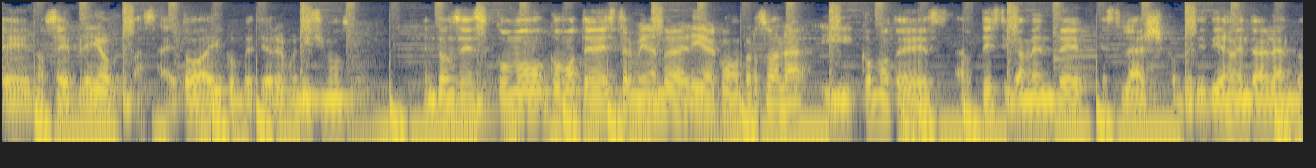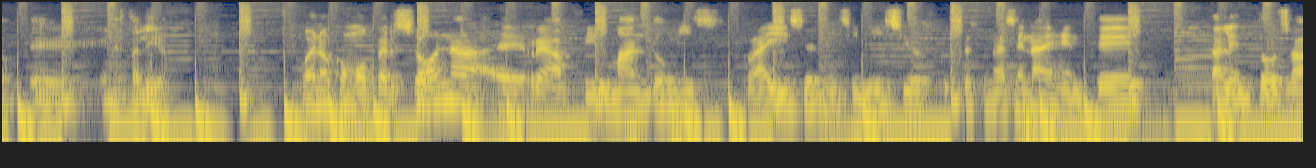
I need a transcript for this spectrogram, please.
eh, no sé, playoff, pasa de todo, hay competidores buenísimos. Entonces, ¿cómo, ¿cómo te ves terminando la liga como persona y cómo te ves artísticamente, slash competitivamente hablando, eh, en esta liga? Bueno, como persona, eh, reafirmando mis raíces, mis inicios, esta es una escena de gente talentosa,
